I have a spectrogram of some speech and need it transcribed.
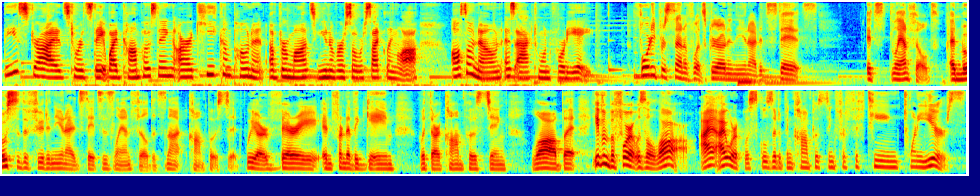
These strides towards statewide composting are a key component of Vermont's Universal Recycling Law, also known as Act 148. 40% of what's grown in the United States it's landfilled and most of the food in the united states is landfilled. It's not composted. We are very in front of the game with our composting law but even before it was a law i, I work with schools that have been composting for 15 20 years.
